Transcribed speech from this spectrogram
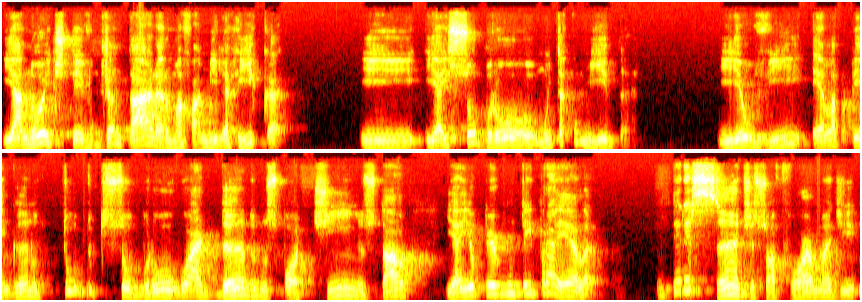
E à noite teve um jantar, era uma família rica e, e aí sobrou muita comida e eu vi ela pegando tudo que sobrou, guardando nos potinhos tal. E aí eu perguntei para ela: interessante sua forma de,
